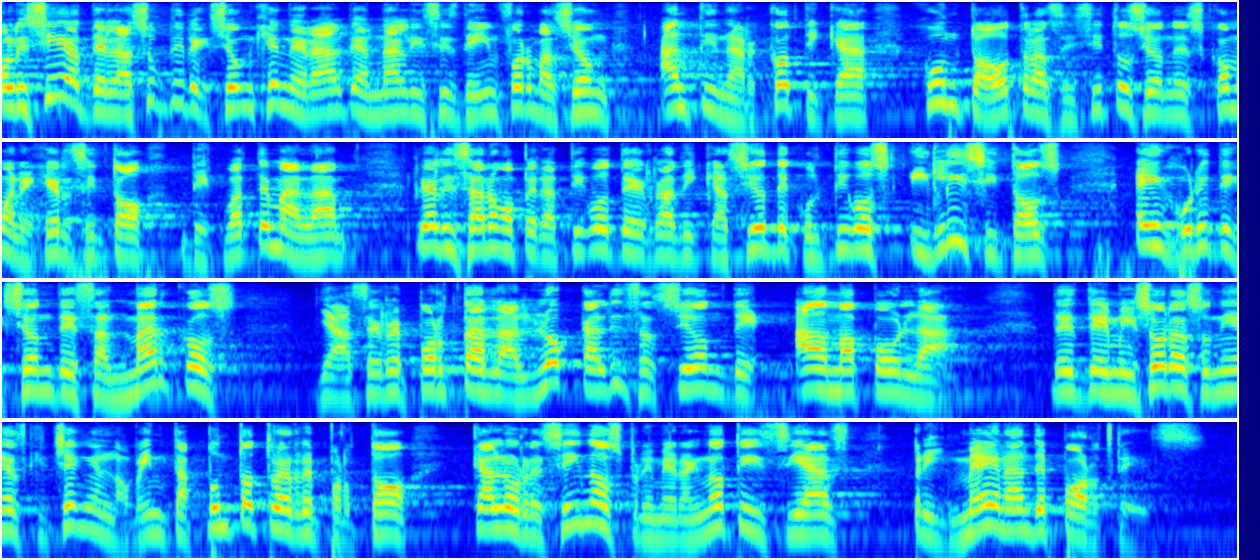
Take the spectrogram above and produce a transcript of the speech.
Policías de la Subdirección General de Análisis de Información Antinarcótica, junto a otras instituciones como el Ejército de Guatemala, realizaron operativos de erradicación de cultivos ilícitos en jurisdicción de San Marcos. Ya se reporta la localización de Amapola. Desde Emisoras Unidas Quichén, el 90.3 reportó Carlos Recinos, primera en noticias, primera en deportes.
